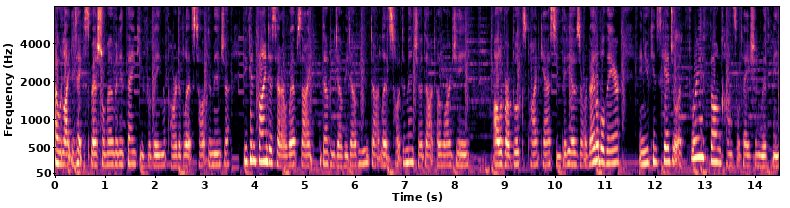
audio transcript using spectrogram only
I would like to take a special moment and thank you for being a part of Let's Talk Dementia. You can find us at our website, www.letstalkdementia.org. All of our books, podcasts, and videos are available there and you can schedule a free phone consultation with me.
